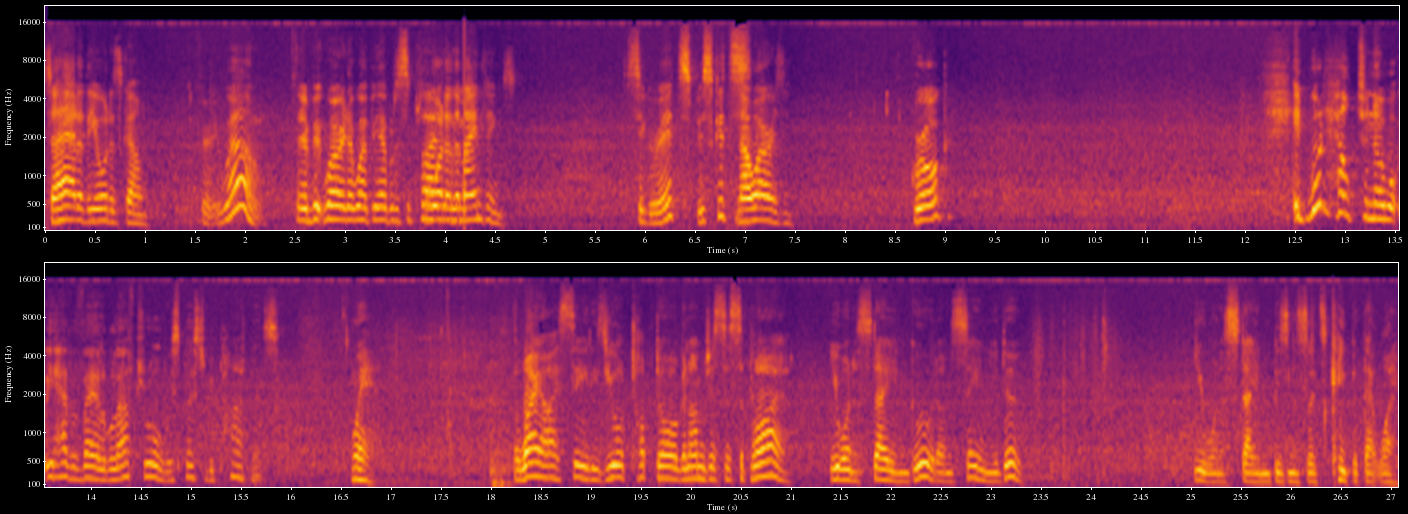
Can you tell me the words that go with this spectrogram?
So how do the orders go? Very well. They're a bit worried I won't be able to supply what them are the main things? Cigarettes, biscuits. No worries. Grog. It would help to know what we have available. After all, we're supposed to be partners. Where? The way I see it is you're top dog and I'm just a supplier. You want to stay in good, I'm seeing you do. You want to stay in business, let's keep it that way.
